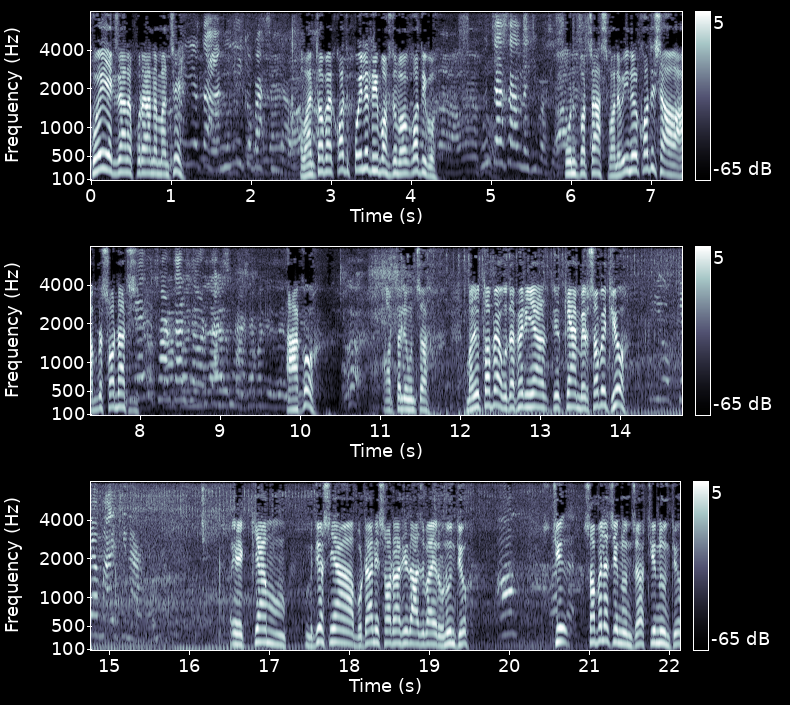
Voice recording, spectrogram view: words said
कोही एकजना पुरानो मान्छे? भने तपाईँ कति पहिल्यैदेखि बस्नुभएको कति भयो? उनपचास भने यिनीहरू कति छ? हाम्रो शरणार्थी आएको? अडचालिस हुन्छ। भने तपाईँ हुँदाखेरि यहाँ त्यो क्याम्पहरू सबै थियो? ए क्याम्प त्यस यहाँ भुटानी शरणार्थी दाजुभाइहरू हुनुहुन्थ्यो। चि सबैलाई चिन्नुहुन्छ? चिन्नुहुन्थ्यो?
